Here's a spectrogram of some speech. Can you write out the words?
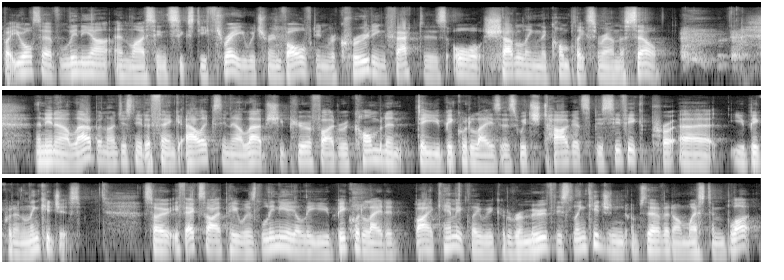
But you also have linear and lysine 63, which are involved in recruiting factors or shuttling the complex around the cell. And in our lab, and I just need to thank Alex in our lab, she purified recombinant deubiquitinases, which target specific pro, uh, ubiquitin linkages. So if XIP was linearly ubiquitinated, biochemically we could remove this linkage and observe it on Western blot,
